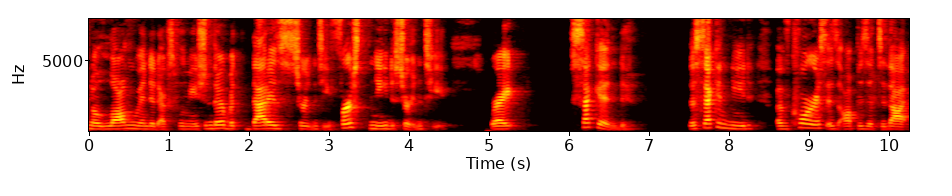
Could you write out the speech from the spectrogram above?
you know long-winded explanation there but that is certainty. First need certainty right? Second the second need of course is opposite to that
